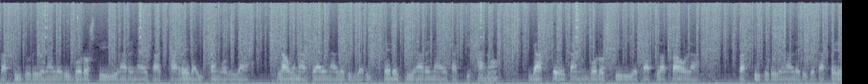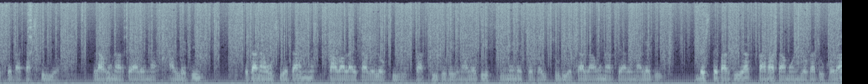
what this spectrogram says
zazpituri den alderik gorosti bigarrena eta karrera izango dira lagun artearen alderik berriz perez bigarrena eta kijano gazteetan gorosti eta plazaola zazpituri den alderik eta perez eta kastillo lagun artearen aldetik eta nagusietan zabala eta beloki zazpituri den aldetik zimenez eta izuri eta lagun artearen aldetik. Beste partida zaratamon jokatuko da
